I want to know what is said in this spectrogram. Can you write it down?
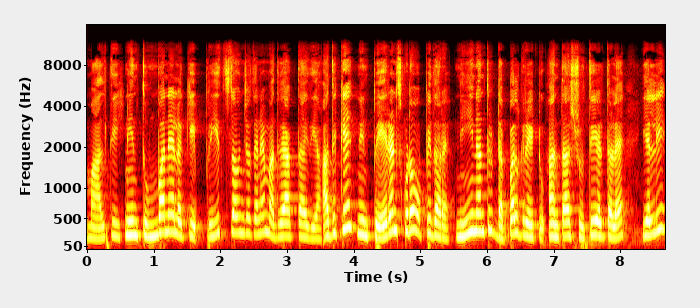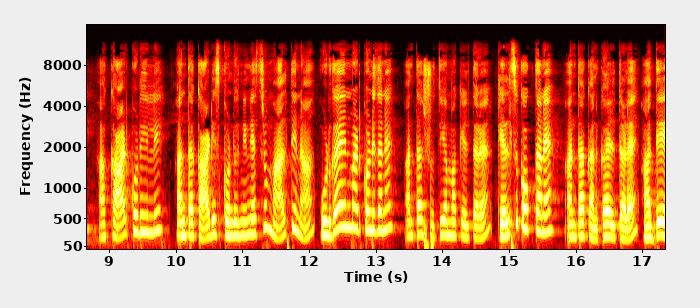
ಮಾಲ್ತಿ, ನೀನ್ ತುಂಬಾನೇ ಲಕ್ಕಿ ಪ್ರೀತ್ ಸ್ಟೌನ್ ಜೊತೆನೆ ಮದ್ವೆ ಆಗ್ತಾ ಇದೀಯ. ಅದಕ್ಕೆ ನಿನ್ ಪೇರೆಂಟ್ಸ್ ಕೂಡ ಒಪ್ಪಿದ್ದಾರೆ. ನೀನಂತೂ ಡಬಲ್ ಗ್ರೇಟು ಅಂತ ಶ್ರುತಿ ಹೇಳ್ತಾಳೆ. ಎಲ್ಲಿ? ಆ ಕಾರ್ಡ್ ಕೊಡಿ ಇಲ್ಲಿ. ಅಂತ ಕಾರ್ಡ್ ಇಸ್ಕೊಂಡು ನಿನ್ ಹೆಸರು ಮಾಲ್ತಿನ? ಹುಡ್ಗ ಏನ್ ಮಾಡ್ಕೊಂಡಿದಾನೆ ಅಂತ ಶ್ರುತಿ ಅಮ್ಮ ಕೇಳ್ತಾರೆ. ಕೆಲ್ಸಕ್ ಹೋಗ್ತಾನೆ ಅಂತ ಕನಕ ಹೇಳ್ತಾಳೆ. ಅದೇ,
